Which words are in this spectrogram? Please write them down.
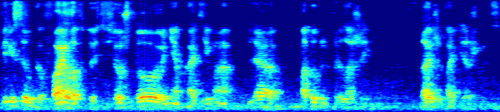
пересылка файлов, то есть все, что необходимо для подобных приложений. Также поддерживается.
